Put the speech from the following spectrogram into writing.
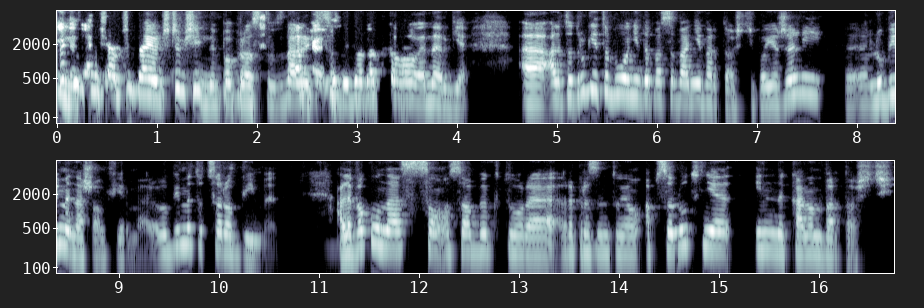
takie, musiałam się zająć czymś innym po prostu, znaleźć okay. sobie dodatkową energię. Ale to drugie to było niedopasowanie wartości, bo jeżeli e, lubimy naszą firmę, lubimy to, co robimy, ale wokół nas są osoby, które reprezentują absolutnie inny kanon wartości,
